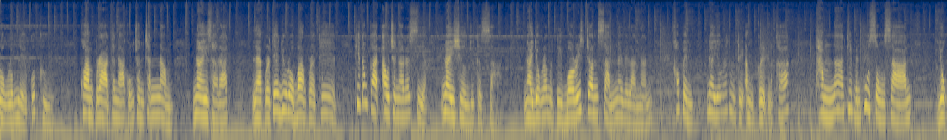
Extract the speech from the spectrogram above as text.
ลงล้มเหลวก็คือ ความปรารถนาของชนชั้นนำในสหรัฐ และประเทศยุโรปบางประเทศ ที่ต้องการเอาชนะรัสเซียในเชิงยุทธศาสตร์ นายกรัฐมนตรีบริส จอนสันในเวลานั้น เขาเป็นนายกรัฐมนตรีอังกฤษนะคะทำหน้าที่เป็นผู้ส่งสาร ยก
